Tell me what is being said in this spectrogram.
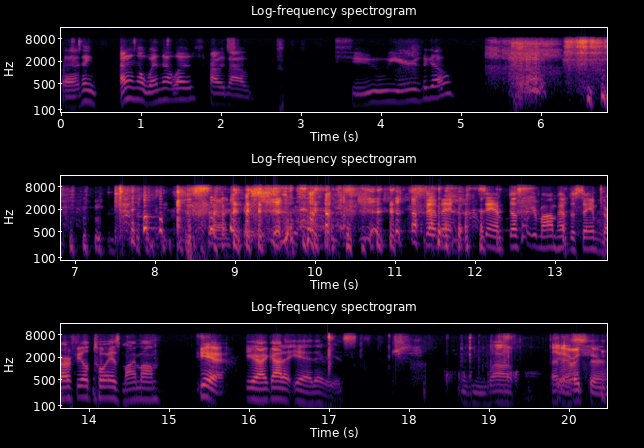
But I think I don't know when that was. Probably about two years ago. No, I'm just kidding. Sam, eh, Sam, doesn't your mom have the same Garfield toy as my mom? yeah. Yeah, I got it. Yeah, there he is. Wow, that is yeah, right there.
